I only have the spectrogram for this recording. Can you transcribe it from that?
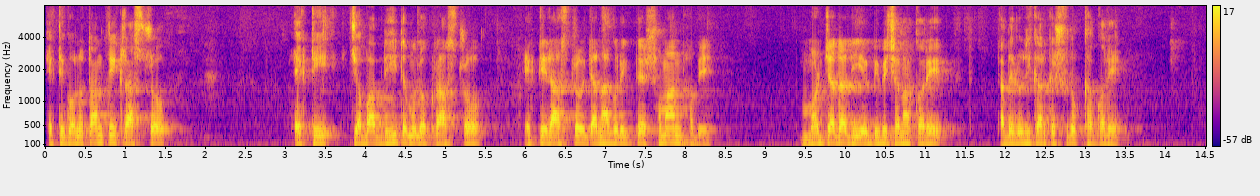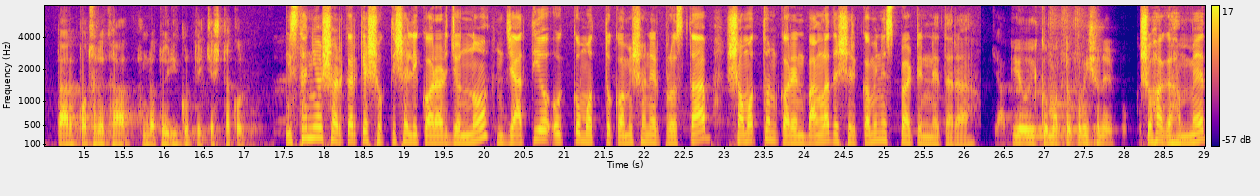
একটি গণতান্ত্রিক রাষ্ট্র, একটি জবাবদিহিতামূলক রাষ্ট্র, একটি রাষ্ট্র যা নাগরিকদের সমানভাবে মর্যাদা দিয়ে বিবেচনা করে, তাদের অধিকারকে সুরক্ষা করে, তার পথরেখা আমরা তৈরি করতে চেষ্টা করব। স্থানীয় সরকারকে শক্তিশালী করার জন্য জাতীয় ঐক্যমত্য কমিশনের প্রস্তাব সমর্থন করেন বাংলাদেশের কমিউনিস্ট পার্টির নেতারা। জাতীয় ঐক্যমত্য কমিশনের সোহাগ আহমেদ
